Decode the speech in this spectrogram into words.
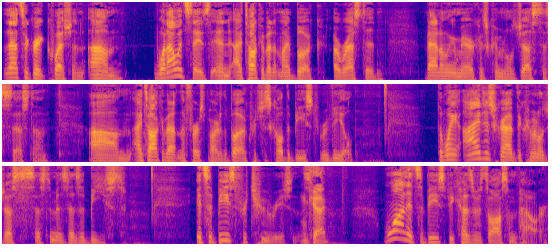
That's a great question. Um, what I would say is, and I talk about it in my book, Arrested Battling America's Criminal Justice System. Um, I talk about it in the first part of the book, which is called The Beast Revealed. The way I describe the criminal justice system is as a beast. It's a beast for two reasons. Okay. One, it's a beast because of its awesome power.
